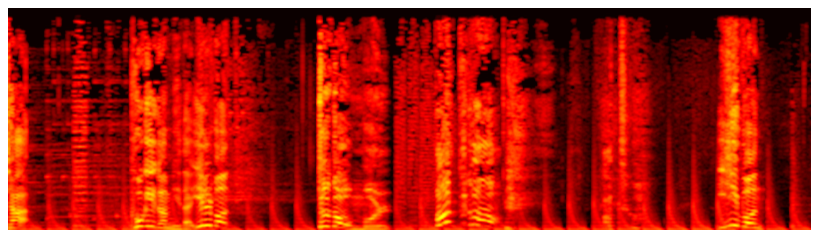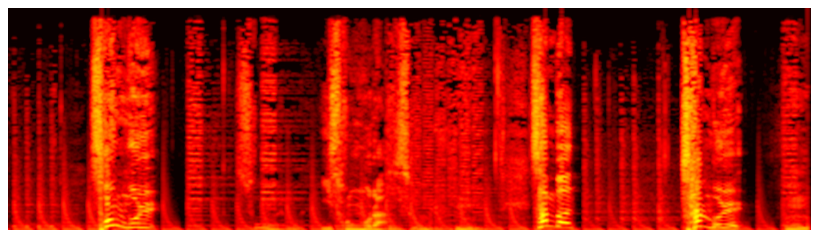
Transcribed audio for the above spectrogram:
자 보기 갑니다 1번 뜨거운 물. 아, 뜨거! 아, 뜨거. 2번 속물. 속물은 이 속물아. 이 속물 음. 3번 찬물. 음.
